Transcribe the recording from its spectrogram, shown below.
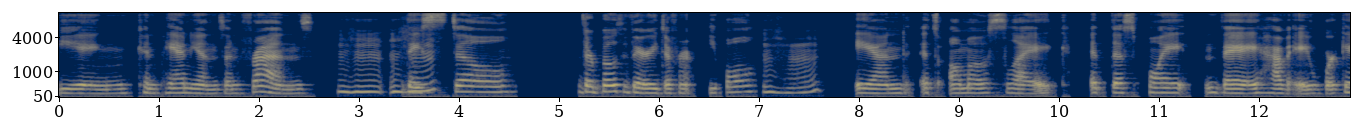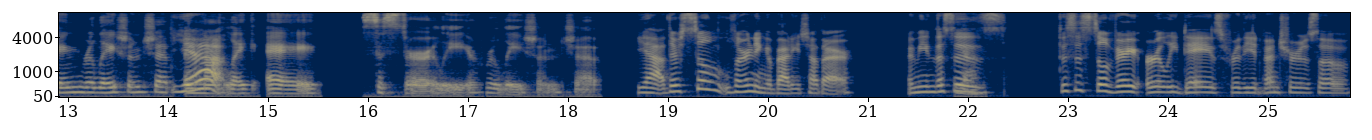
being companions and friends, mm-hmm, mm-hmm. they still they're both very different people. Mm-hmm. And it's almost like at this point they have a working relationship and Yeah. not like a sisterly relationship. Yeah, they're still learning about each other. I mean, this Yeah. is this is still very early days for the adventures of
